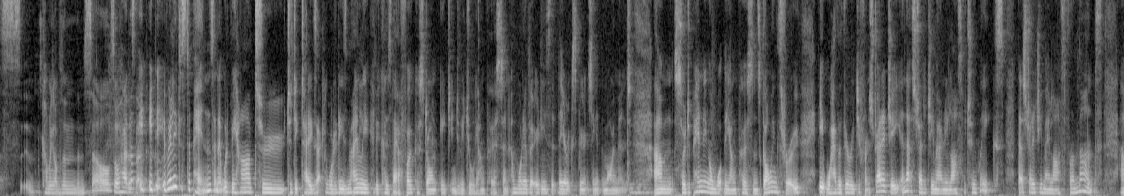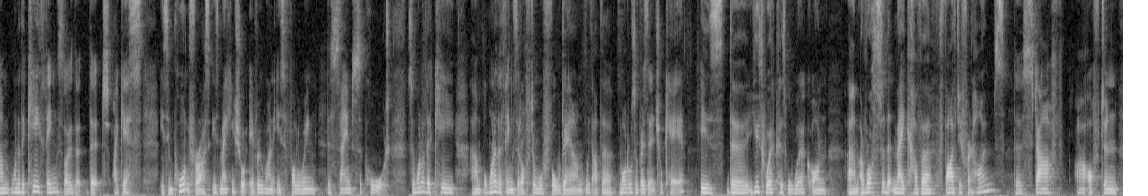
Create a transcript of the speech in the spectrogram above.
coming up with them themselves, or how does that? It, it, it really just depends, and it would be hard to, to dictate exactly what it is, mainly because they are focused on each individual young person and whatever it is that they're experiencing at the moment. Um, so, depending on what the young person's going through, it will have a very different strategy, and that strategy may only last for two weeks. That strategy may last for a month. Um, one of the key things, though, that, that I guess is important for us is making sure everyone is following the same support. So, one of the key, um, or one of the things that often will fall down with other models of residential care is the youth workers will work on um, a roster that may cover five different homes. The staff are often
